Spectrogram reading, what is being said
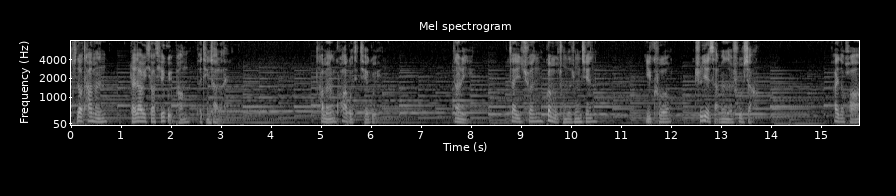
直到他们来到一条铁轨旁才停下来。他们跨过铁轨。那里，在一圈灌木丛的中间，一棵枝叶散乱的树下，爱德华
